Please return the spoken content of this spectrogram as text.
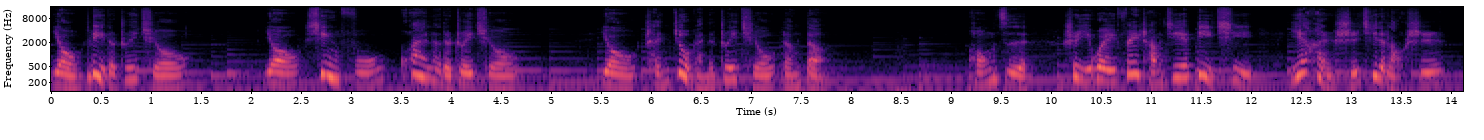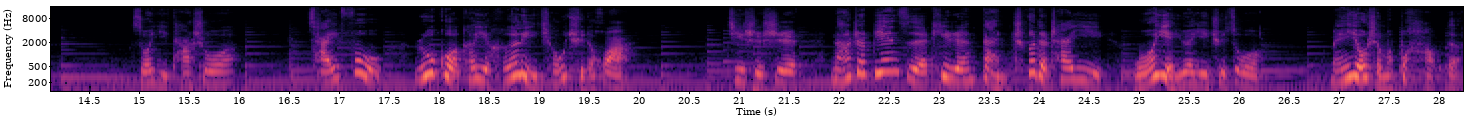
有利的追求，有幸福快乐的追求，有成就感的追求等等。孔子是一位非常接地气也很实际的老师，所以他说：“财富如果可以合理求取的话，即使是……”拿着鞭子替人赶车的差役，我也愿意去做，没有什么不好的。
